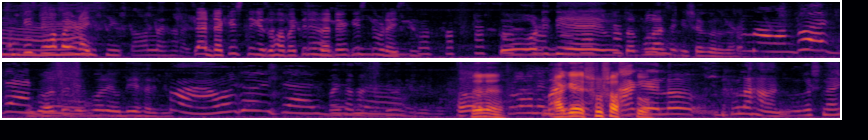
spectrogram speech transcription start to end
আমি কিস্তি হবাই উড়াইছি চারটা কিস্তি গেছে হবাই তিরিশ হাজার টাকা কিস্তি উড়াইছি তো দিয়ে তোর পোলার চিকিৎসা ঘর দুদিন পরেও দিয়ে হারবি? আগে সুস্বাস্থ্য। আগে এলো নাই?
